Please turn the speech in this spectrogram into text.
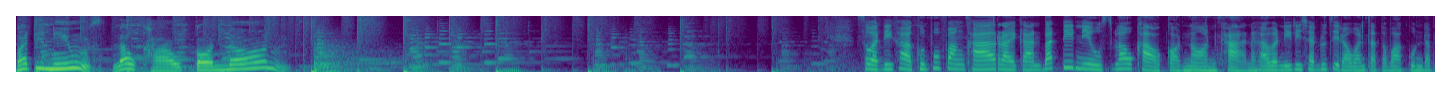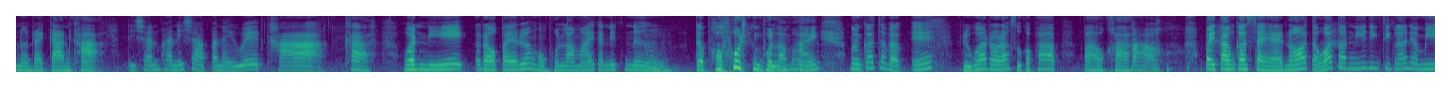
Buddy News เล่าข่าวก่อนนอน สวัสดีค่ะ คุณผู้ฟังคะรายการ Buddy News เล่าข่าวก่อนนอนค่ะนะคะ วันนี้ดิฉันรุจิรวันจัตวากุลดำเนินรายการค่ะ ดิฉันพานิชาปนัยเวศค่ะค่ะ วันนี้เราไปเรื่องของผลไม้กันนิดนึงอืมแต่พอพูดถึงผลไม้ มันก็จะแบบเอ๊ะ หรือว่าเรารักสุขภาพเปล่าค่ะเปล่าไปตามกระแสเนาะแต่ว่าตอนนี้จริง ๆ แล้วเนี่ยมี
